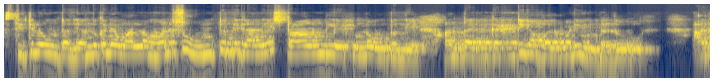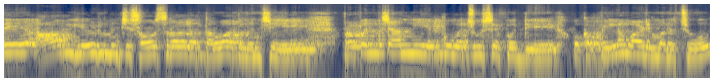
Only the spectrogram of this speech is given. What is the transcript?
స్థితిలో ఉంటుంది. అందుకనే వాళ్ళ మనసు ఉంటుంది కానీ స్ట్రాంగ్ లేకుండా ఉంటుంది. అంత గట్టిగా బలపడి ఉండదు. అదే ఆరు ఏడు నుంచి సంవత్సరాల తర్వాత నుంచి ప్రపంచాన్ని ఎక్కువ చూసే కొద్దీ ఒక పిల్లవాడి మనసు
